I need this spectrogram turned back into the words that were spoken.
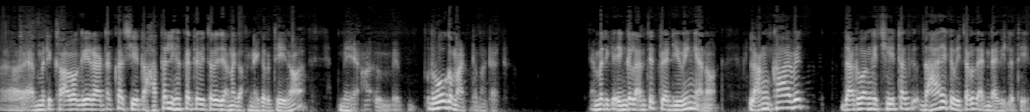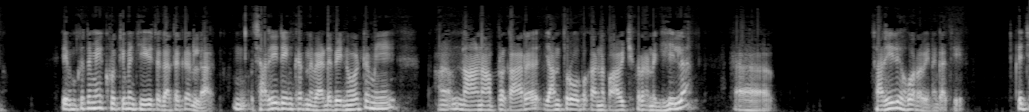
ඇමරිකාව වගේ රටක 140කට විතර ජනගහනයකට තියෙනවා මේ රෝග මට්ටමට. ඇමරිකා එංගලන්තෙත් වැඩි වෙමින් යනවා. ලංකාවෙත් දරුවන්ගේ 10ක විතර දැන් ඇවිල්ලා තියෙනවා. ඒ මොකද මේ કૃතිම ජීවිත ගත කරලා ශරීරයෙන් කරන වැඩ වෙනුවට මේ নানা ප්‍රකාර යන්ත්‍රෝපකරණ පාවිච්චි කරන්න ගිහිල්ලා ශරීරය හොර වෙන ගතිය. ඒක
